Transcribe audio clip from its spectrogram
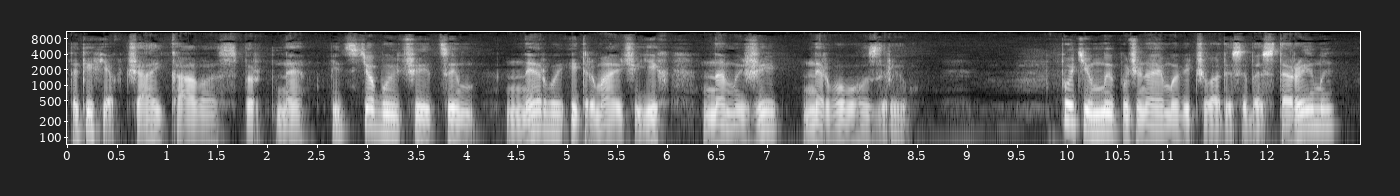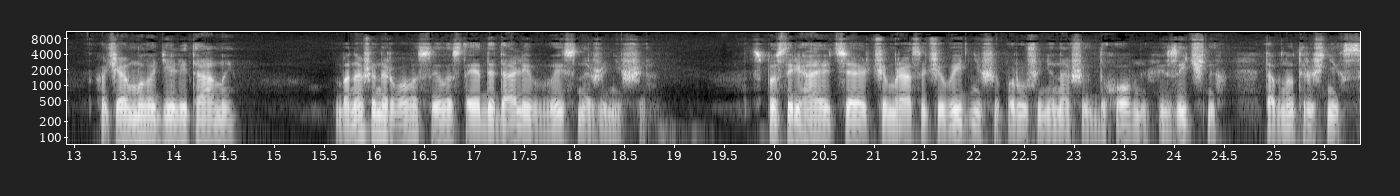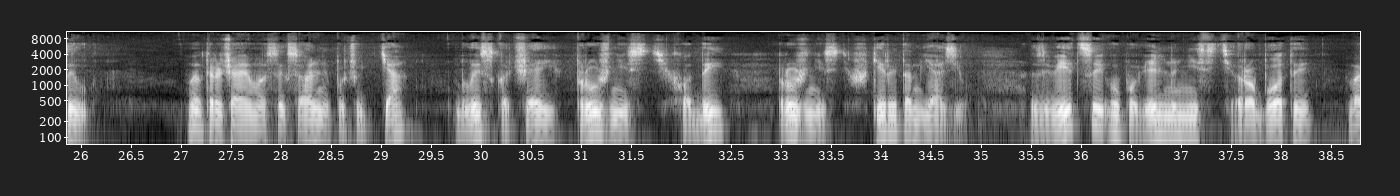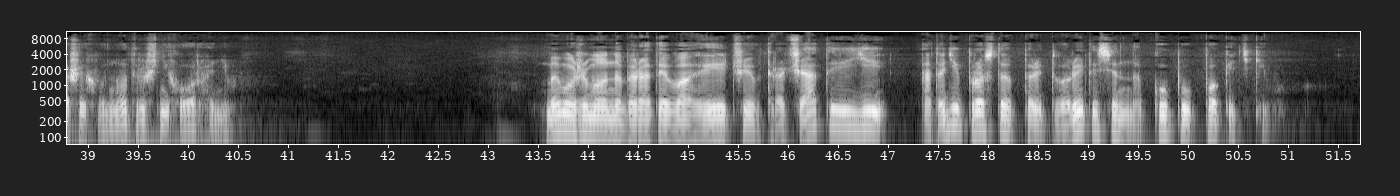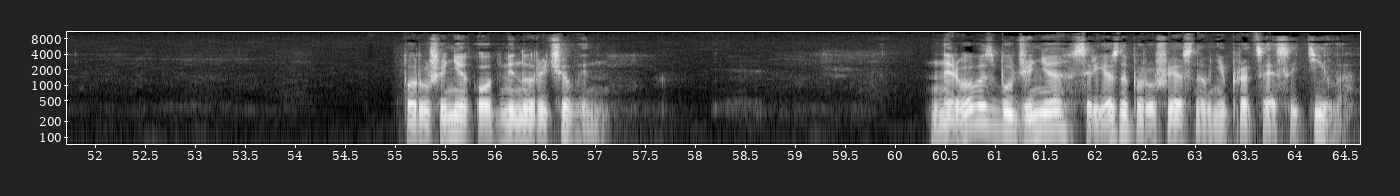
таких як чай, кава, спиртне, підстьобуючи цим нерви і тримаючи їх на межі нервового зриву. Потім ми починаємо відчувати себе старими, хоча молоді літами, бо наша нервова сила стає дедалі виснаженіша спостерігаються чимраз очевидніше порушення наших духовних, фізичних та внутрішніх сил. Ми втрачаємо сексуальне почуття, блиск очей, пружність ходи, пружність шкіри та м'язів, звідси уповільненість роботи ваших внутрішніх органів. Ми можемо набирати ваги чи втрачати її а тоді просто перетворитися на купу покидьків. Порушення обміну речовин. Нервове збудження серйозно порушує основні процеси тіла.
